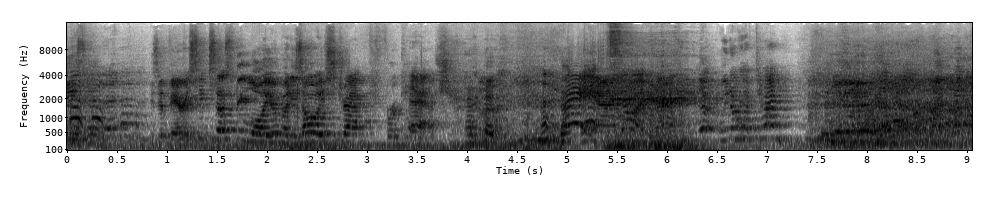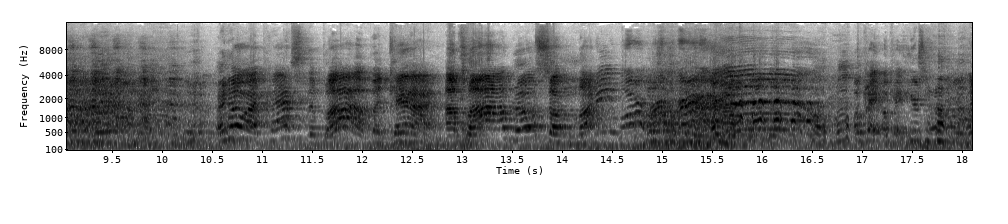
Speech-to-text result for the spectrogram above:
he's, he's a very successful lawyer, but he's always strapped for cash. hey, know I. We don't have time. I know I passed the bar, but can I uh, borrow some money? okay, okay, here's another one.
